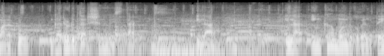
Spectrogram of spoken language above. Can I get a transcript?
మనకు గరుడు దర్శనం ఇస్తాడు ఇలా ఇలా ఇంకా ముందుకు వెళ్తే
